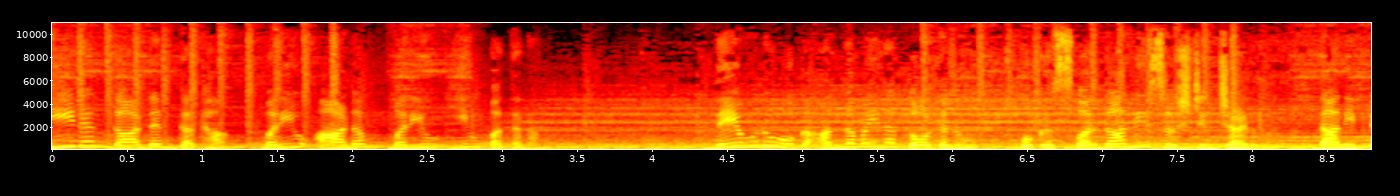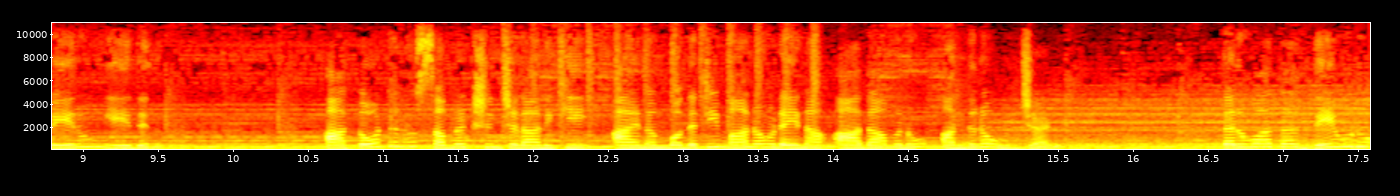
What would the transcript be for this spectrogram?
ఈడెన్ గార్డెన్ కథ మరియు ఆడం మరియు ఈవ్ పతనం. దేవుడు ఒక అందమైన తోటను ఒక స్వర్గాన్ని సృష్టించాడు. దాని పేరు ఏదెను? ఆ తోటను సంరక్షించడానికి ఆయన మొదటి మానవుడైన ఆదామును అందులో ఉంచాడు. తరువాత దేవుడు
